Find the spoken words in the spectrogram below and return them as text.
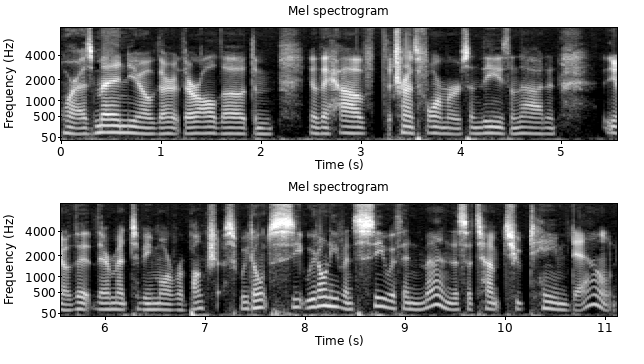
Whereas men, you know, they're they're all the, the you know they have the transformers and these and that and you know they, they're meant to be more rambunctious. We don't see we don't even see within men this attempt to tame down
